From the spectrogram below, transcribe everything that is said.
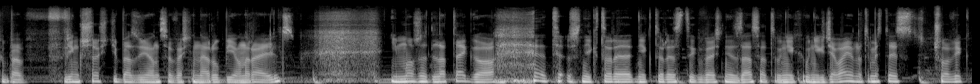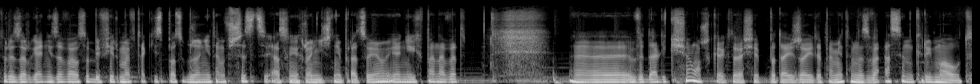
chyba w większości bazujące właśnie na Ruby on Rails. I może dlatego też niektóre, niektóre z tych właśnie zasad u nich, u nich działają. Natomiast to jest człowiek, który zorganizował sobie firmę w taki sposób, że oni tam wszyscy asynchronicznie pracują i oni chyba nawet e, wydali książkę, która się bodajże, o ile pamiętam, nazywa Async Remote.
